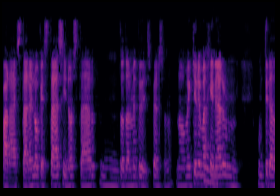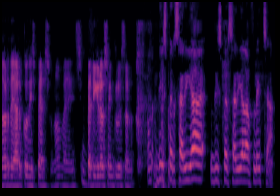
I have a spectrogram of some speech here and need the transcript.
Para estar en lo que estás y no estar mm, totalmente disperso, ¿no? No me quiero imaginar un, un tirador de arco disperso, ¿no? Es peligroso incluso, ¿no? Dispersaría, dispersaría la flecha.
